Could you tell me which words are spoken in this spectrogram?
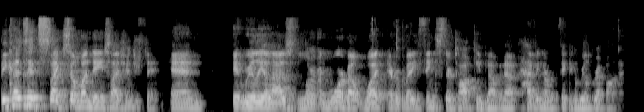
because it's like so mundane slash interesting, and it really allows to learn more about what everybody thinks they're talking about without having a think a real grip on it.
